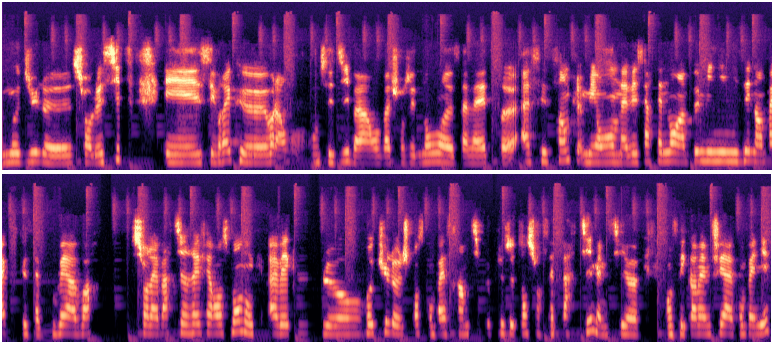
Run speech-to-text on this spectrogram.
modules sur le site et c'est vrai que voilà, s'est dit bah on va changer de nom, euh, ça va être euh, assez simple, mais on avait certainement un peu minimisé l'impact que ça pouvait avoir sur la partie référencement. Donc avec le recul, je pense qu'on passera un petit peu plus de temps sur cette partie, même si euh, on s'est quand même fait accompagner.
